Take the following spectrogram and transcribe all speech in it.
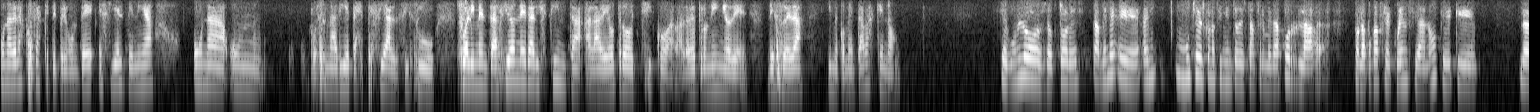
una de las cosas que te pregunté es si él tenía una, un, pues una dieta especial, si su, su alimentación era distinta a la de otro chico, a la de otro niño de, de su edad, y me comentabas que no según los doctores, también eh, hay mucho desconocimiento de esta enfermedad por la, por la poca frecuencia, ¿no? Que, que la,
